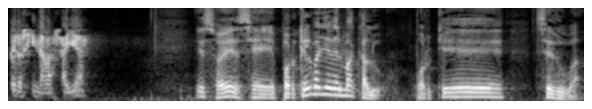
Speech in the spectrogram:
pero sin avasallar. Eso es. Eh, ¿Por qué el Valle del Macalú? ¿Por qué Sedúa?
